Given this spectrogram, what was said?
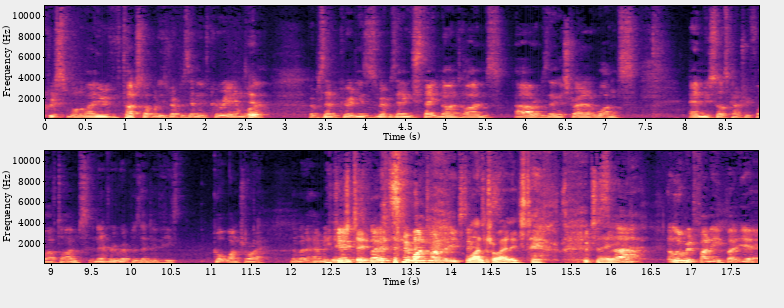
Chris Mortimer. You've touched up on his representative career and what Yep. Representative it is. Representing state nine times, uh, representing Australia once, and New South Country five times. And every representative, he's got one try. No matter how many Each games played, one try for each team. One try in each team. which is uh, a little bit funny, but yeah.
